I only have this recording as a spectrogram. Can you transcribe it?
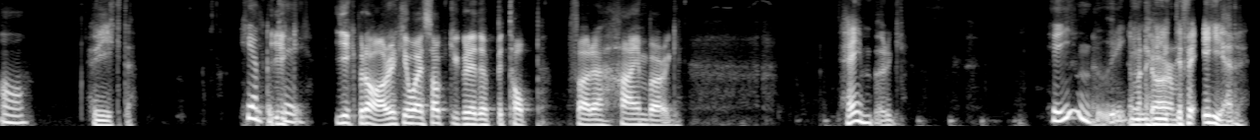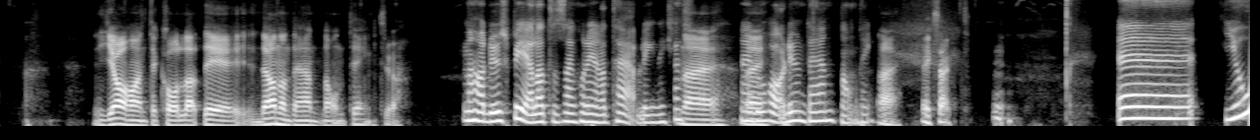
Ja, Hur gick det? helt Gick- okej. gick bra. Ricky Wysocki gled upp i topp före Heimberg. Heimburg? Heimburg. Jag menar, hur gick det för er? Jag har inte kollat. Det, det har nog inte hänt någonting tror jag. Men har du spelat en sanktionerad tävling Niklas? Nej, Nej, nej, då har det ju inte hänt någonting. nej, exakt. Eh, jo,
